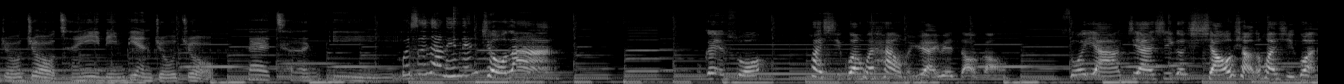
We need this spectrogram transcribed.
九九乘以零点九九，再乘以，会剩下零点九啦。我跟你说，坏习惯会害我们越来越糟糕。所以啊，既然是一个小小的坏习惯，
